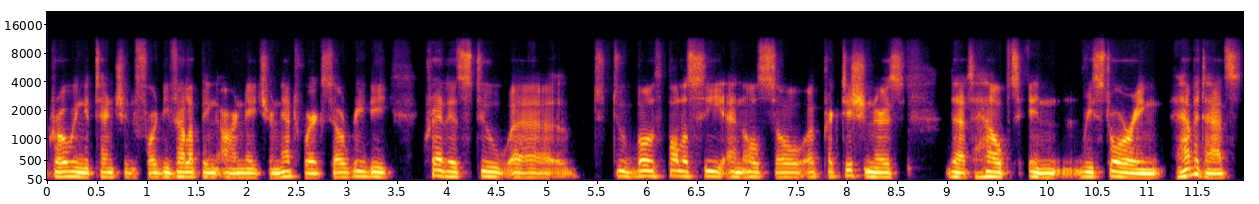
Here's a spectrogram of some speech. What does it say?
growing attention for developing our nature network. So really credits to, uh, to both policy and also uh, practitioners that helped in restoring habitats.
